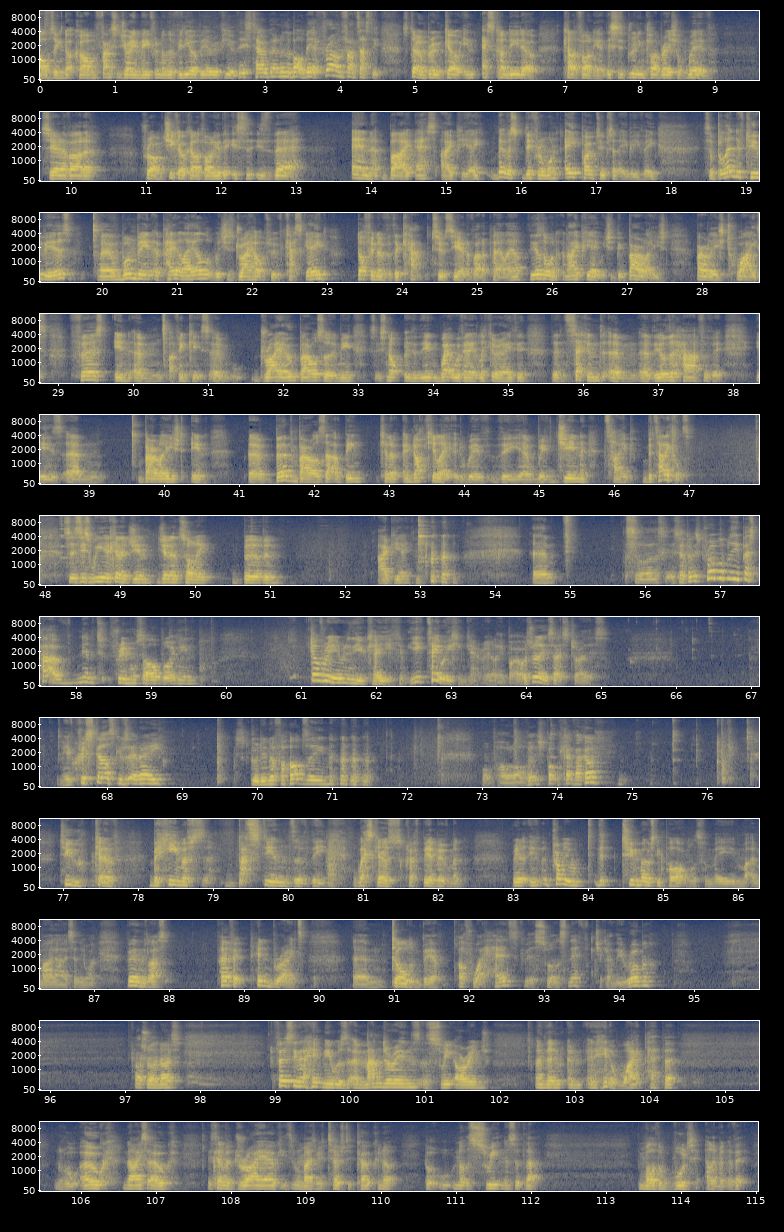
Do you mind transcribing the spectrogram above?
hopzine.com. Thanks for joining me for another video beer review. This time we've got another bottle of beer from the fantastic Stone Brewing Co. in Escondido, California. This is brewed in collaboration with Sierra Nevada from Chico, California. This is their N by S IPA. Bit of a different one, 8.2% ABV. It's a blend of two beers, um, one being a pale ale, which is dry hopped with Cascade, doffing of the cap to Sierra Nevada Pale Ale. The other one, an IPA, which has been barrel aged, barrel aged twice. First in, um, I think it's um, dry oak barrel, so I mean it's not wet with any liquor or anything. Then second, um, uh, the other half of it is um, barrel aged in uh, bourbon barrels that have been kind of inoculated with the uh, with gin type botanicals. So it's this weird kind of gin, gin and tonic bourbon IPA. um, so let's get this open. It's probably the best part of nearly two, three months old, but I mean, over here in the UK, you can you take what you can get really. But I was really excited to try this. If Chris Stelz gives it an A, it's good enough for Hopzine. Won't pour all of it. Just pop the cap back on. Two kind of behemoths, bastions of the West Coast craft beer movement. Really, probably the two most important ones for me, in my, in my eyes anyway. Beer in the glass, perfect pin bright um, golden beer. Off white heads, give it a swirl and sniff, check out the aroma. That's really nice. First thing that hit me was uh, mandarins and sweet orange, and then an, a hint of white pepper. Ooh, oak, nice oak. It's kind of a dry oak. It reminds me of toasted coconut, but not the sweetness of that. More the wood element of it.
